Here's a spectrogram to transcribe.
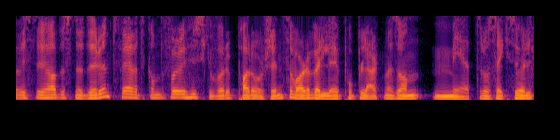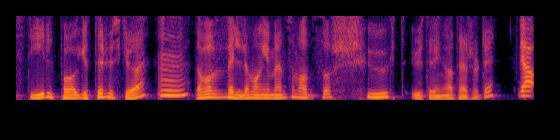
hvis du hadde snudd det rundt. For jeg vet ikke om du får huske for et par år siden så var det veldig populært med sånn metroseksuell stil på gutter. Husker du det? Mm. Det var veldig mange menn som hadde så sjukt utringa T-skjorter. Ja,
